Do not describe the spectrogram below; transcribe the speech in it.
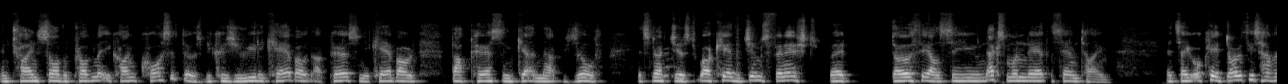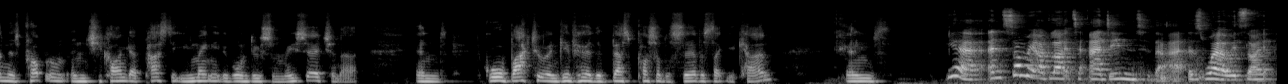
and try and solve a problem that you can't? Of course it does, because you really care about that person. You care about that person getting that result. It's not hmm. just, well, okay, the gym's finished, right? Dorothy, I'll see you next Monday at the same time. It's like, okay, Dorothy's having this problem and she can't get past it. You might need to go and do some research in that and go back to her and give her the best possible service that you can. And yeah, and something I'd like to add into that as well is like,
